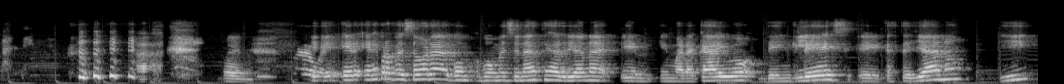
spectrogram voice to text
pandemia. Ah, bueno. Eh, eres profesora, como, mencionaste, Adriana, en, en Maracaibo, de inglés, eh, castellano y...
